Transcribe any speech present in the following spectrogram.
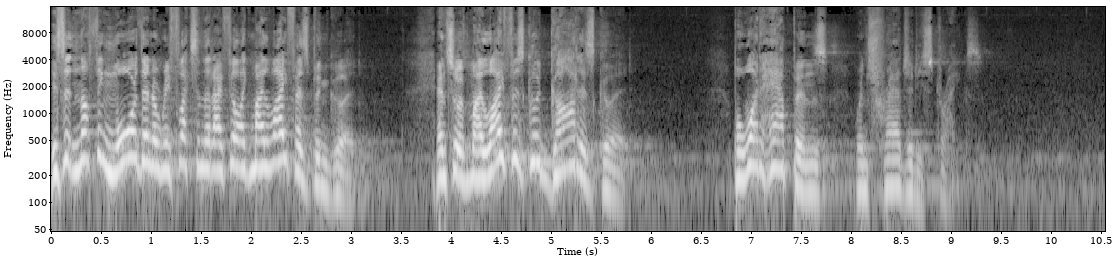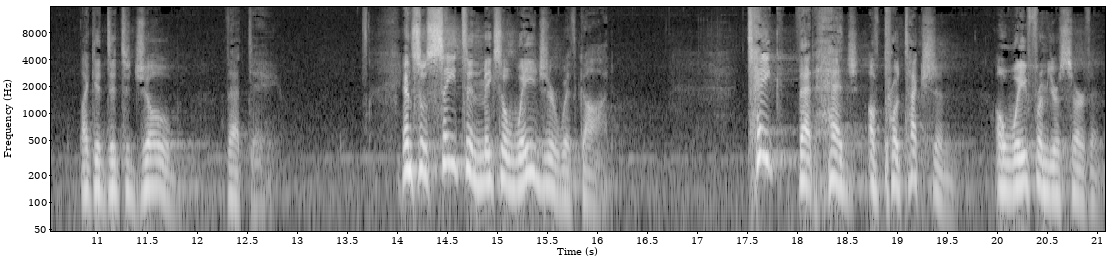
Is it nothing more than a reflection that I feel like my life has been good? And so if my life is good, God is good. But what happens when tragedy strikes? Like it did to Job that day. And so Satan makes a wager with God. Take that hedge of protection away from your servant.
